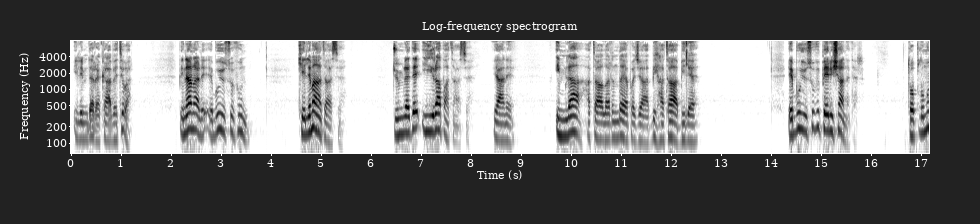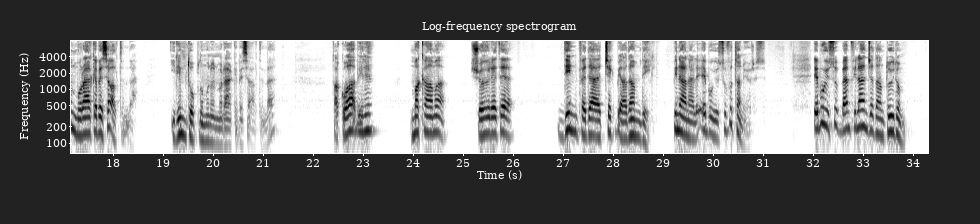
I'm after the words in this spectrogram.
İlimde rekabeti var. Binaenaleyh Ebu Yusuf'un kelime hatası, cümlede irap hatası, yani imla hatalarında yapacağı bir hata bile, Ebu Yusuf'u perişan eder. Toplumun murakabesi altında, ilim toplumunun murakabesi altında, takva biri, makama, şöhrete, din feda edecek bir adam değil. Binaenaleyh Ebu Yusuf'u tanıyoruz. Ebu Yusuf ben filancadan duydum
